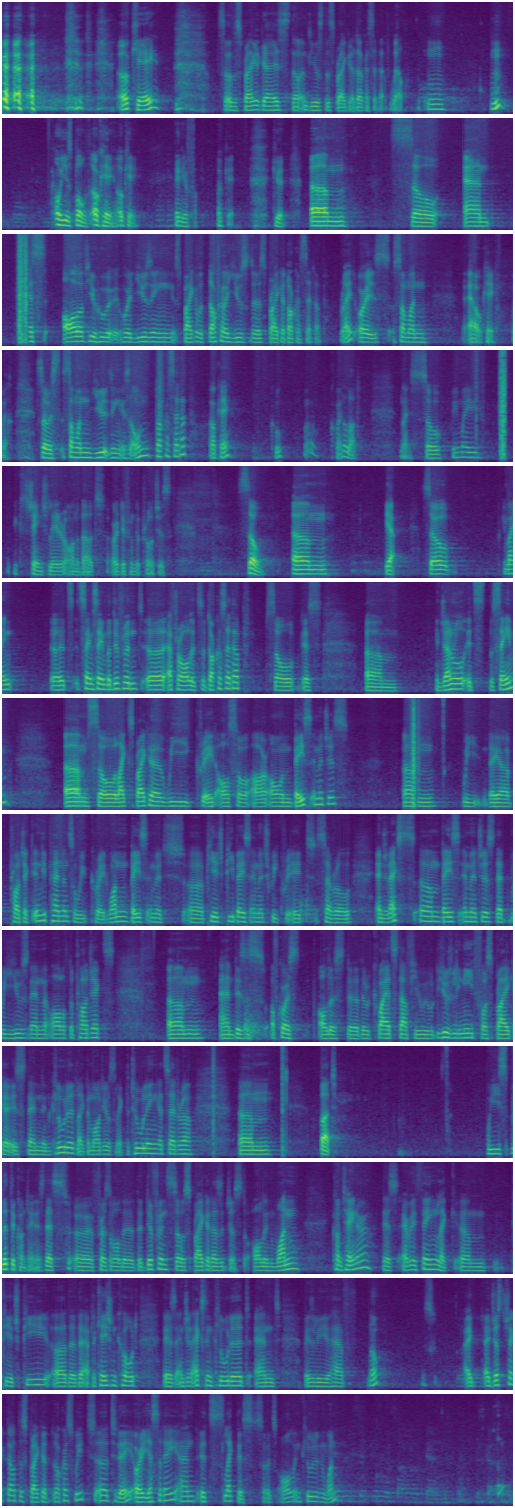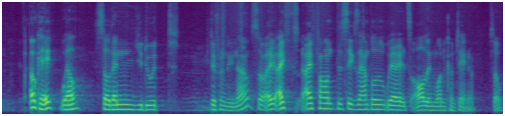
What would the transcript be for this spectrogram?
okay. So the Spryker guys don't use the Spryker Docker setup. Well. Mm. Mm? Oh, use both. Okay, okay. Then you're fine. Okay, good. Um, so, and yes, all of you who, who are using Spryker with Docker use the Spryker Docker setup, right? Or is someone, uh, okay, well, so is someone using his own Docker setup? Okay, cool, well, quite a lot. Nice, so we may exchange later on about our different approaches. So, um, yeah, so uh, it's, it's same, same, but different. Uh, after all, it's a Docker setup, so there's um, in general, it's the same. Um, so like Spryker, we create also our own base images. Um, we, they are project independent, so we create one base image, uh, PHP base image. We create several Nginx um, base images that we use then all of the projects. Um, and this is, of course, all this, the, the required stuff you usually need for Spryker is then included, like the modules, like the tooling, etc. Um, but we split the containers. That's, uh, first of all, the, the difference. So Spryker does it just all in one container. There's everything like um, PHP, uh, the, the application code. There's Nginx included, and basically you have, no? I, I just checked out the Spryker Docker suite uh, today, or yesterday, and it's like this. So it's all included in one. Okay, well, so then you do it differently now. So I, I've, I found this example where it's all in one container. So,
